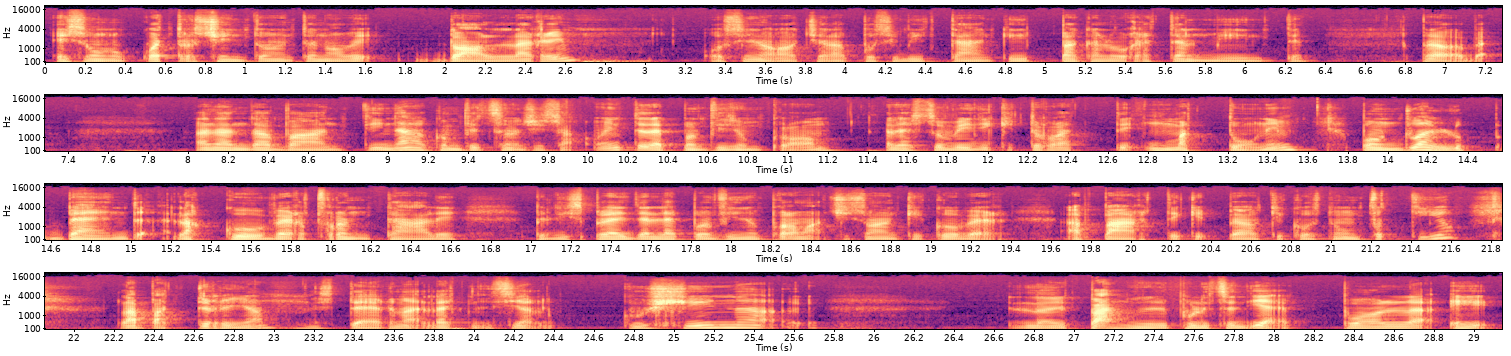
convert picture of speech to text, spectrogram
E sono 499 dollari o se no c'è la possibilità anche di pagarlo rettalmente. Però vabbè, andando avanti, nella confezione ci sta ovviamente l'Apple Vision Pro. Adesso vedi che trovate un mattone, poi un dual loop band, la cover frontale per display dell'Apple Vision Pro, ma ci sono anche cover a parte che però ti costano un fottio. La batteria esterna, l'essential cushion, il panno delle pulizia di Apple e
